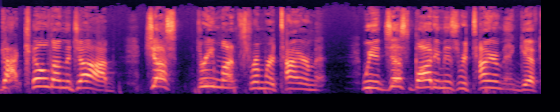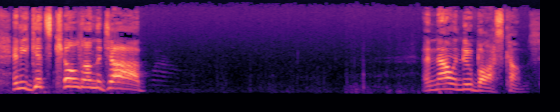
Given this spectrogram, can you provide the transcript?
got killed on the job just three months from retirement. We had just bought him his retirement gift and he gets killed on the job. And now a new boss comes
